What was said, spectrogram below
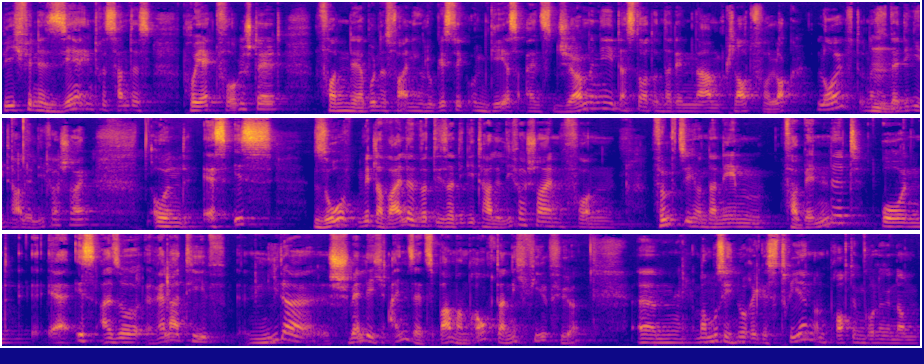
wie ich finde, sehr interessantes Projekt vorgestellt von der Bundesvereinigung Logistik und GS1 Germany, das dort unter dem Namen Cloud for Log läuft. Und das mhm. ist der digitale Lieferschein. Und es ist so, mittlerweile wird dieser digitale Lieferschein von 50 Unternehmen verwendet und er ist also relativ niederschwellig einsetzbar. Man braucht da nicht viel für. Ähm, man muss sich nur registrieren und braucht im Grunde genommen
